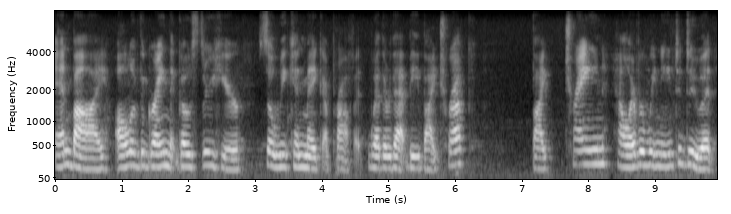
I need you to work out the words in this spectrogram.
and buy all of the grain that goes through here so we can make a profit, whether that be by truck, by train, however we need to do it.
